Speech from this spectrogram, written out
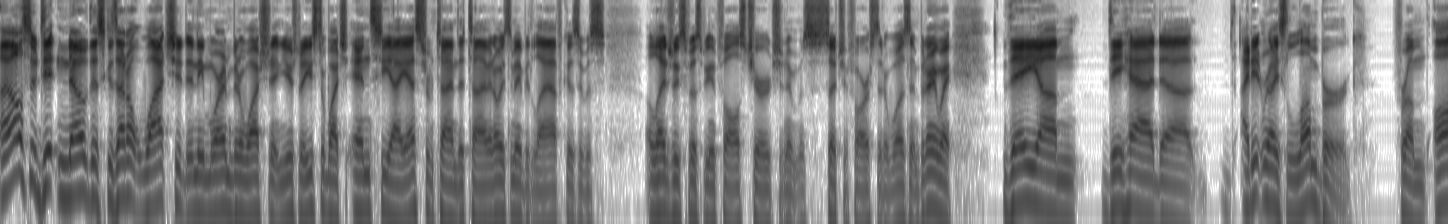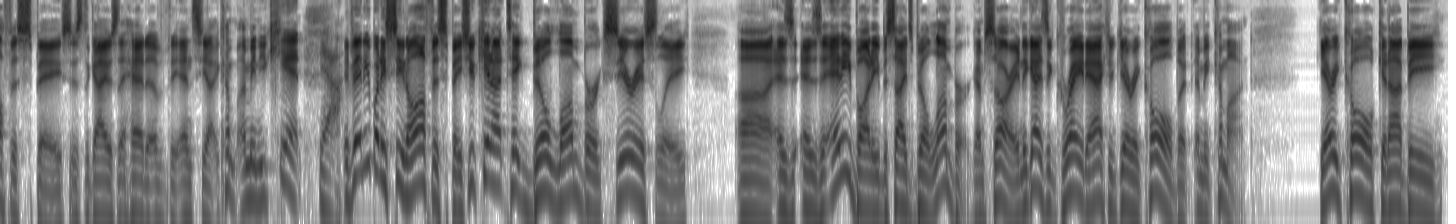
I also didn't know this because I don't watch it anymore. I haven't been watching it in years, but I used to watch NCIS from time to time. It always made me laugh because it was allegedly supposed to be in Falls Church, and it was such a farce that it wasn't. But anyway, they um, they had. Uh, I didn't realize Lumbergh from Office Space is the guy who's the head of the NCI. Come, I mean, you can't. Yeah. If anybody's seen Office Space, you cannot take Bill Lumbergh seriously uh, as as anybody besides Bill Lumbergh. I'm sorry, and the guy's a great actor, Gary Cole. But I mean, come on, Gary Cole cannot be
